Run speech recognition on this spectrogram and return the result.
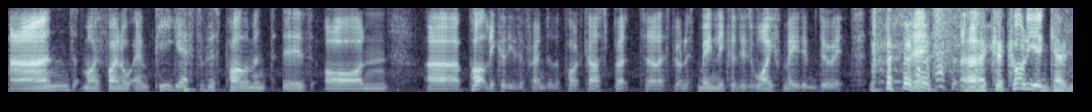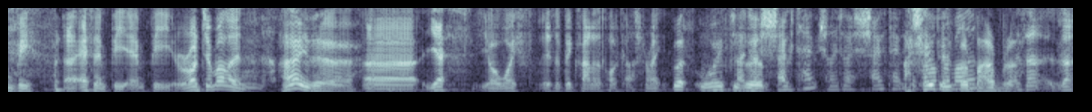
And my final MP guest of this Parliament is on. Uh, partly because he's a friend of the podcast, but uh, let's be honest, mainly because his wife made him do it. it's uh, Kirkcaldy Cowdenbeath uh, SNP MP Roger Mullin. Hi there. Uh, yes, your wife is a big fan of the podcast, right? What wife Shall I is do a a? shout out? Shall I do a shout out? A shout Barbara out for Mullin? Barbara. Is that, that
